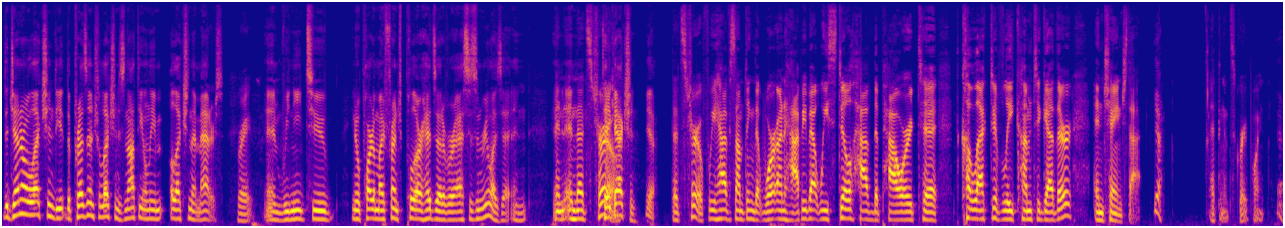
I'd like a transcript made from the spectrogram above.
The general election, the, the presidential election, is not the only election that matters. Right. And we need to, you know, part of my French, pull our heads out of our asses and realize that. And and, and, and that's true. Take action. Yeah. That's true. If we have something that we're unhappy about, we still have the power to collectively come together and change that. Yeah. I think it's a great point. Yeah.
